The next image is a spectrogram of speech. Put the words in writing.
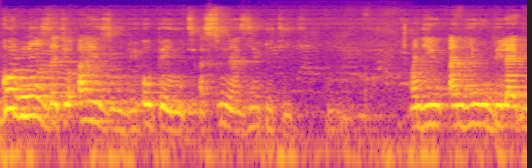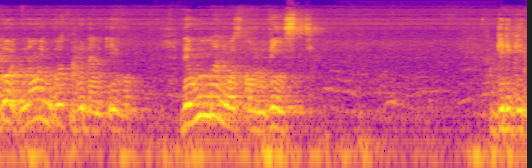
God knows that your eyes will be opened as soon as you eat it. And you, and you will be like God, knowing both good and evil. The woman was convinced. Giddy.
